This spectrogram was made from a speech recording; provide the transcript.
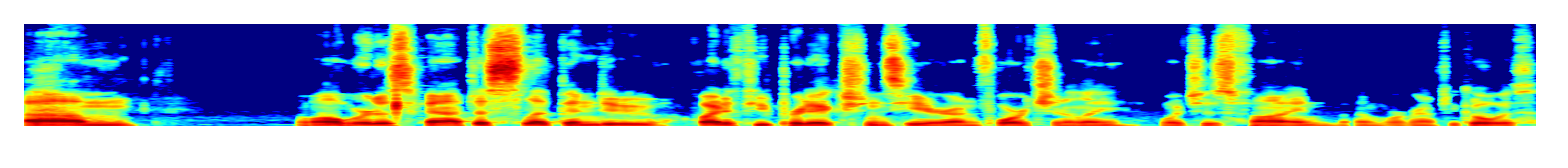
Um, well, we're just gonna have to slip into quite a few predictions here, unfortunately, which is fine, and we're gonna have to go with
